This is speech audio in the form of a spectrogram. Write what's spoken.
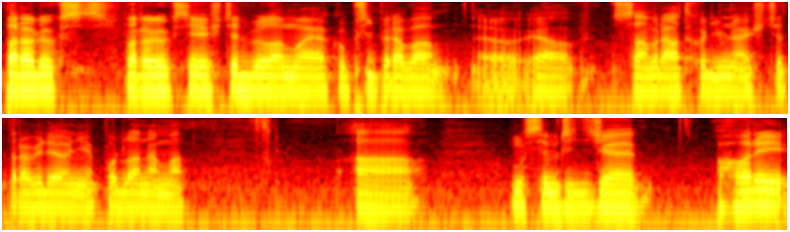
paradox, paradoxně ještě byla moje jako příprava. Uh, já sám rád chodím na ještě pravidelně pod lanama a musím říct, že hory,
